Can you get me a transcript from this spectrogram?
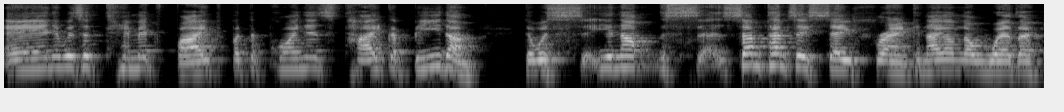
and it was a timid fight. But the point is, Tiger beat him. There was, you know, sometimes they say, Frank, and I don't know whether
